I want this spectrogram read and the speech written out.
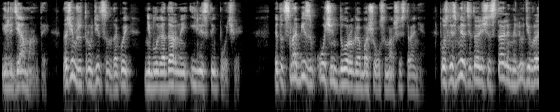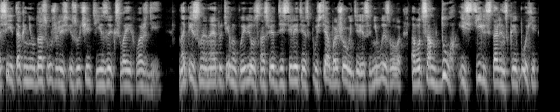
или диаманты. Зачем же трудиться на такой неблагодарной и листой почве? Этот снобизм очень дорого обошелся нашей стране. После смерти товарища Сталина люди в России так и не удосужились изучить язык своих вождей. Написанное на эту тему появилось на свет десятилетия спустя, большого интереса не вызвало, а вот сам дух и стиль сталинской эпохи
